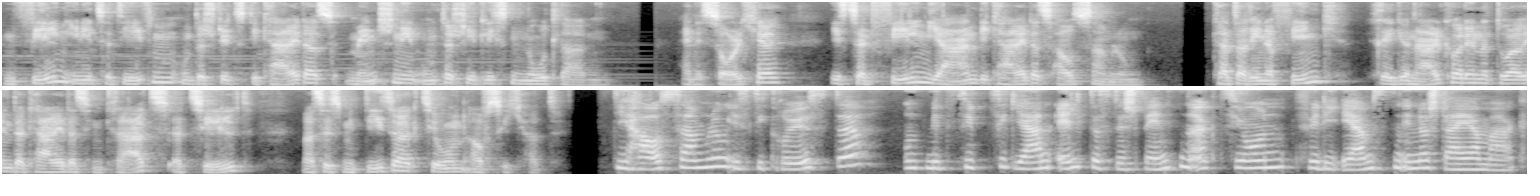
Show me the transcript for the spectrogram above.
In vielen Initiativen unterstützt die Caritas Menschen in unterschiedlichsten Notlagen. Eine solche ist seit vielen Jahren die Caritas Haussammlung. Katharina Fink, Regionalkoordinatorin der Caritas in Graz, erzählt, was es mit dieser Aktion auf sich hat. Die Haussammlung ist die größte und mit 70 Jahren älteste Spendenaktion für die Ärmsten in der Steiermark.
